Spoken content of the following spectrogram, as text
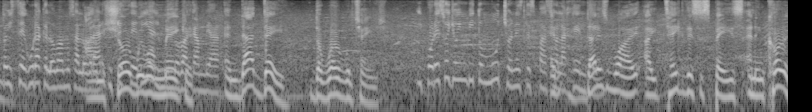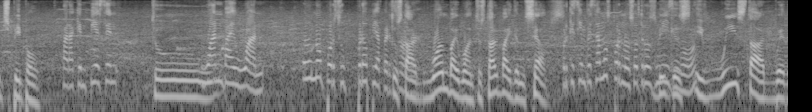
estoy segura que lo vamos a lograr I'm y sure que ese día el mundo va a cambiar. And that day the world will change. Y por eso yo invito mucho en este espacio and a la gente. That is why I take this space and encourage people para que empiecen to one by one uno por su propia persona. To start one by one, to start by themselves. Porque si empezamos por nosotros Because mismos, if we start with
